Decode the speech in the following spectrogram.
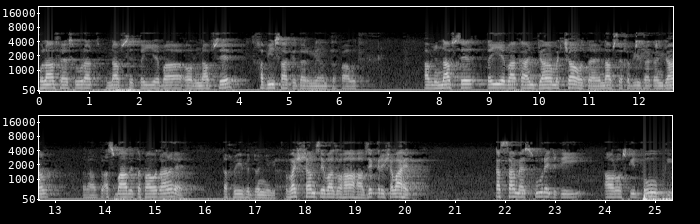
خلاص ہے صورت نفس طیبہ اور نفس خبیصہ کے درمیان تفاوت۔ اب نفس طیبہ کا انجام اچھا ہوتا ہے، نفس خبیصہ کا انجام خراب تو اسباب تفاوت آ گئے۔ تخفیف دنیا وشم سے واضح ذکر شواہد۔ قسم ہے سورج کی اور اس کی دھوپ کی۔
